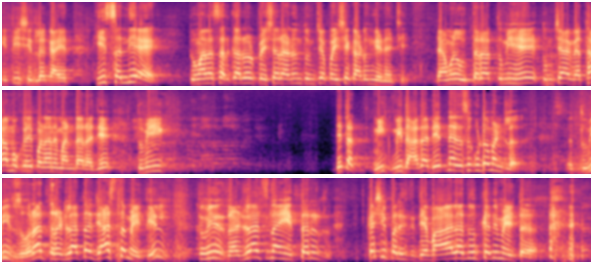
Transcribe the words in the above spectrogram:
किती शिल्लक आहेत ही संधी आहे. तुम्हाला सरकारवर प्रेशर आणून तुमचे पैसे काढून घेण्याची. त्यामुळे उत्तरात तुम्ही हे तुमच्या व्यथा मोकळेपणाने मांडा राजे. तुम्ही देतात. मी मी दादा देत नाही असं कुठं म्हटलं? तुम्ही जोरात रडला तर जास्त मिळतील. तुम्ही रडलाच नाही तर कशी परिस्थिती आहे? बाळाला दूध कधी मिळतं?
